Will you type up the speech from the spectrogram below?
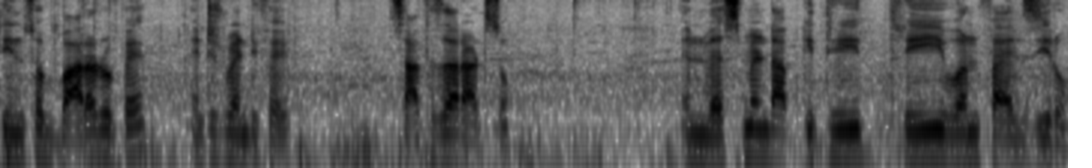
तीन सौ बारह रुपये इंटू ट्वेंटी फाइव सात हज़ार आठ सौ। इन्वेस्टमेंट आपकी three three one five zero,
